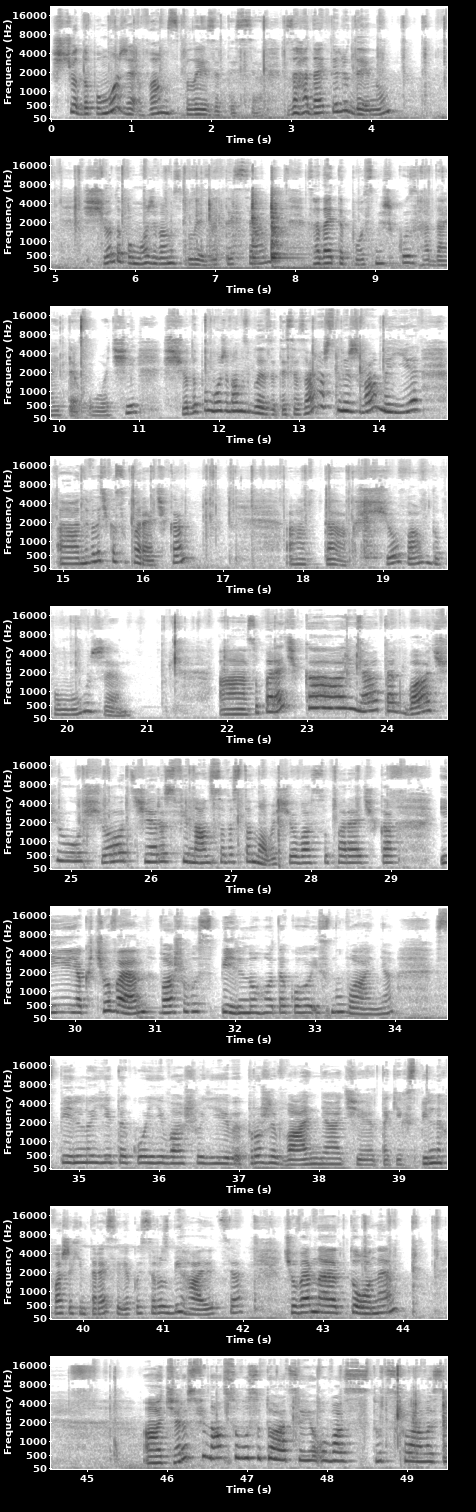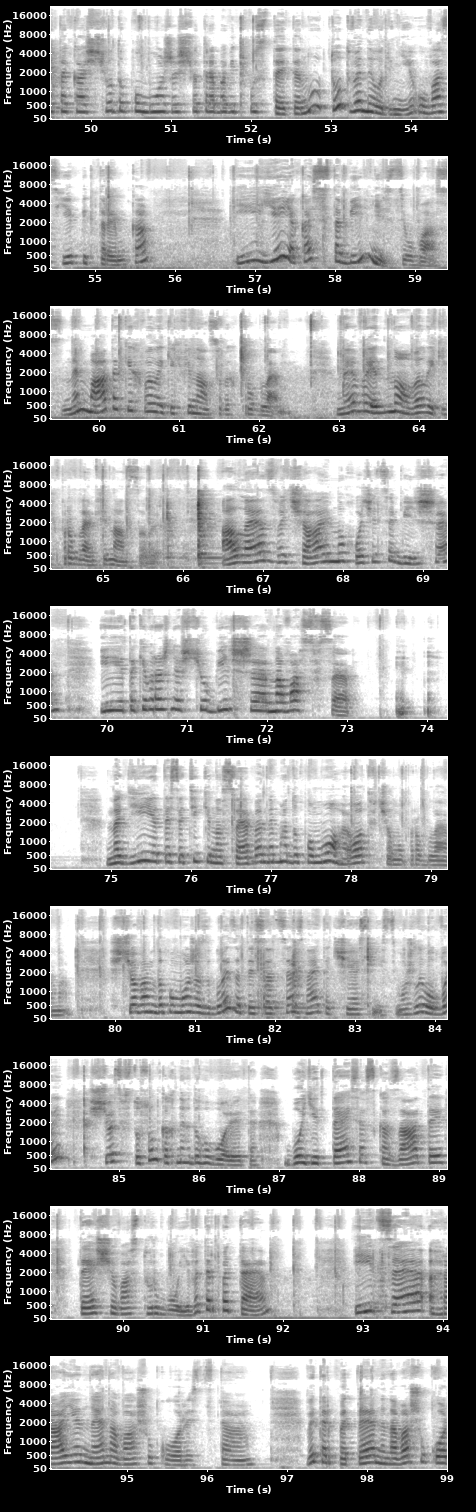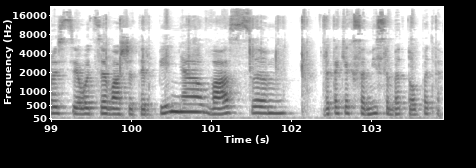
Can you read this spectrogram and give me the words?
що допоможе вам зблизитися. Загадайте людину, що допоможе вам зблизитися. Згадайте посмішку, згадайте очі, що допоможе вам зблизитися. Зараз між вами є а, невеличка суперечка. А, так, що вам допоможе? А, суперечка, я так бачу, що через фінансове становище у вас суперечка. І як човен вашого спільного такого існування, спільної такої вашої проживання чи таких спільних ваших інтересів якось розбігаються. Човен е, тоне. А через фінансову ситуацію у вас тут склалася така, що допоможе, що треба відпустити. Ну, тут ви не одні, у вас є підтримка. І є якась стабільність у вас. Нема таких великих фінансових проблем. Не видно великих проблем фінансових. Але, звичайно, хочеться більше. І таке враження, що більше на вас все. Надіятися тільки на себе нема допомоги. От в чому проблема. Що вам допоможе зблизитися, це, знаєте, чесність. Можливо, ви щось в стосунках не договорюєте, боїтеся сказати те, що вас турбує. Ви терпите, і це грає не на вашу користь. Та. Ви терпите не на вашу користь, оце ваше терпіння, вас, ем, ви так як самі себе топите.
